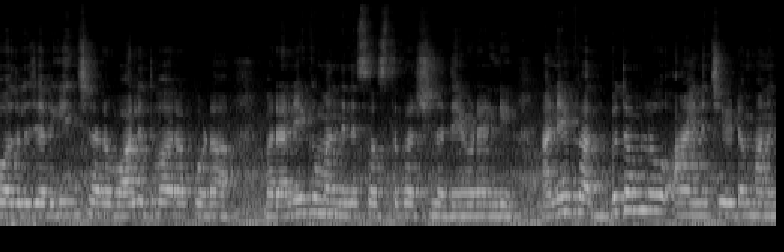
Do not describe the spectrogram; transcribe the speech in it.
బోధలు జరిగించారో వాళ్ళ ద్వారా కూడా మరి అనేక మందిని స్వస్థపరిచిన దేవుడండి. అనేక అద్భుతములు ఆయన చేయడం మనం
